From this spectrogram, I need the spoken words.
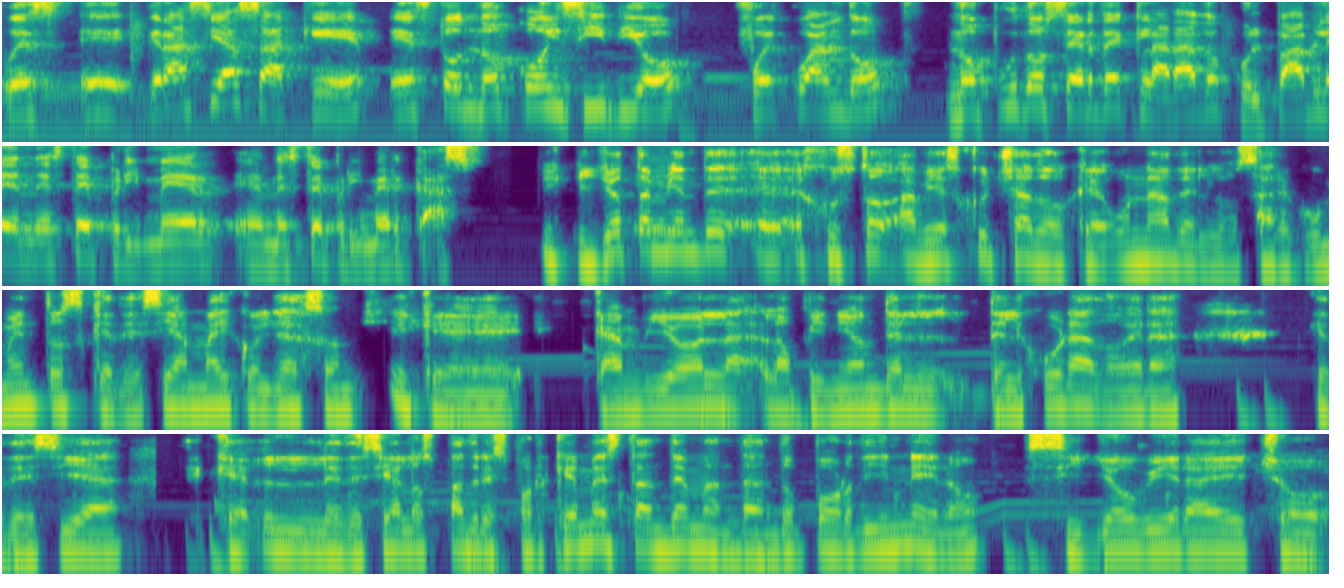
pues, eh, gracias a que esto no coincidió, fue cuando no pudo ser declarado culpable en este primer, en este primer caso. Y que yo también de, eh, justo había escuchado que uno de los argumentos que decía Michael Jackson y que cambió la, opinión del, del, jurado era que decía que le decía a los padres, ¿por qué me están demandando por dinero si yo hubiera hecho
